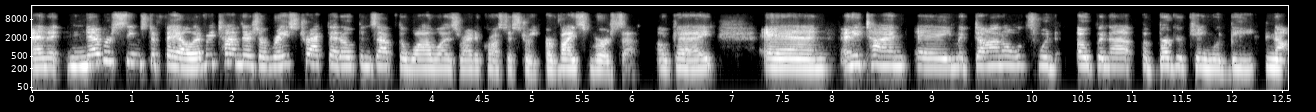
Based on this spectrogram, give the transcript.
and it never seems to fail. Every time there's a RaceTrac that opens up, the Wawa is right across the street, or vice versa. Okay. And anytime a McDonald's would open up, a Burger King would be not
